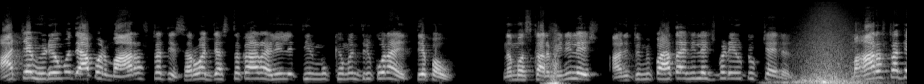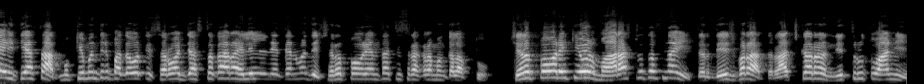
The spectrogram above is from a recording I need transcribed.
आजच्या व्हिडिओमध्ये आपण महाराष्ट्राचे सर्वात जास्त काळ राहिलेले तीन मुख्यमंत्री कोण आहेत ते पाहू. नमस्कार मी निलेश आणि तुम्ही पाहताय निलेश बडे युट्यूब चॅनल महाराष्ट्राच्या इतिहासात मुख्यमंत्री पदावरती सर्वात जास्त काळ राहिलेल्या नेत्यांमध्ये शरद पवार यांचा तिसरा क्रमांक लागतो. शरद पवार हे केवळ महाराष्ट्रातच नाही तर देशभरात राजकारण नेतृत्व आणि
